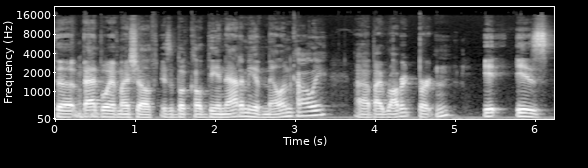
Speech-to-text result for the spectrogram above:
the bad boy of my shelf is a book called The Anatomy of Melancholy uh, by Robert Burton. It is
